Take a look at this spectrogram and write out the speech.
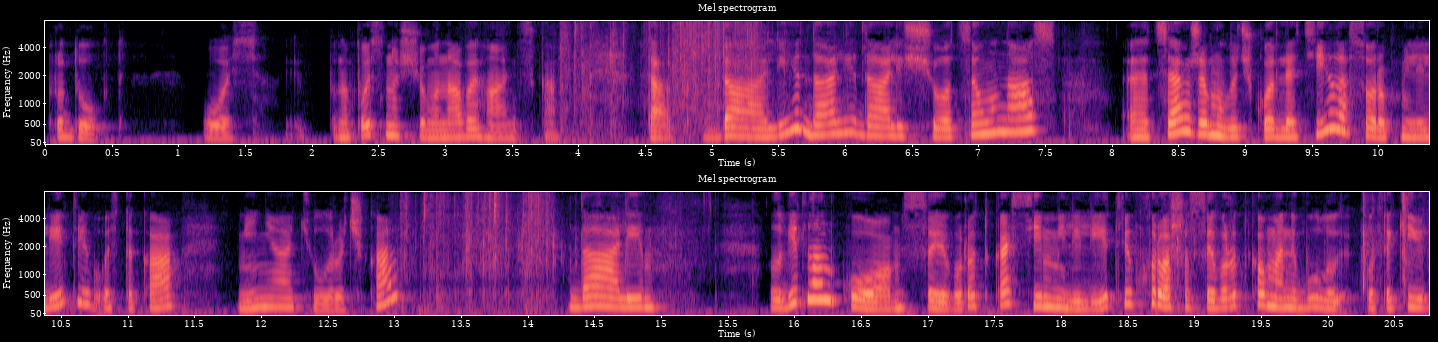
продукт. Ось. Написано, що вона веганська. Так, далі, далі, далі. Що це у нас? Це вже молочко для тіла 40 мл. Ось така мініатюрочка. Далі. Від Lancome сиворотка 7 мл. Хороша сиворотка. У мене були отакі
